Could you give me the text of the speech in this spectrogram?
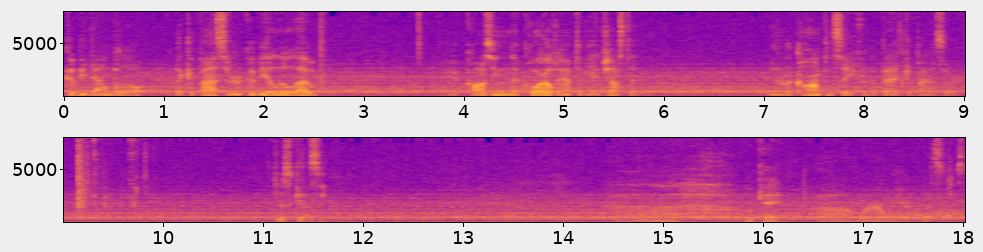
Could be down below. The capacitor could be a little out, causing the coil to have to be adjusted. You know, to compensate for the bad capacitor. Just guessing. Uh, okay, uh, where are we here? Let's just.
